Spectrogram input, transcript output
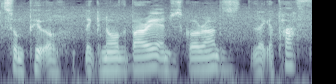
some people ignore the barrier and just go around. There's like a path.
